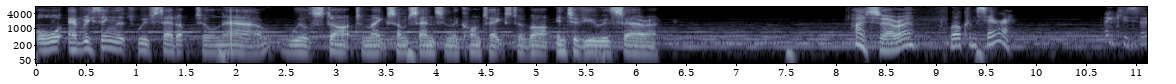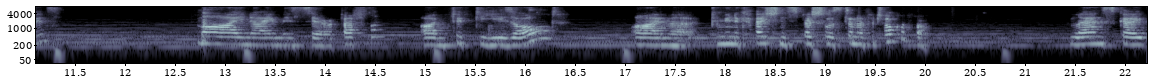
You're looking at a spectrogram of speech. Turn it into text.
all everything that we've said up till now will start to make some sense in the context of our interview with Sarah. Hi, Sarah. Welcome, Sarah. Thank you, Suze. My name is Sarah Pfafflin. I'm 50 years old. I'm a communications specialist and a photographer. landscape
